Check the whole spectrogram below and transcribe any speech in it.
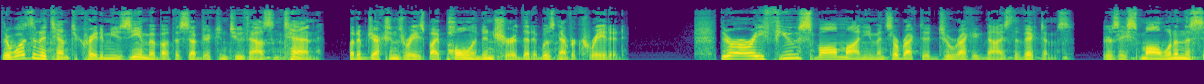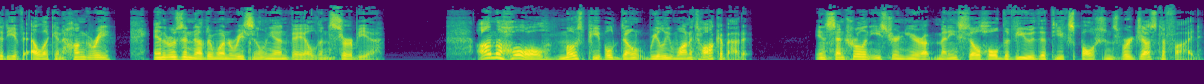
There was an attempt to create a museum about the subject in 2010, but objections raised by Poland ensured that it was never created. There are a few small monuments erected to recognize the victims. There's a small one in the city of Elek in Hungary, and there was another one recently unveiled in Serbia. On the whole, most people don't really want to talk about it. In Central and Eastern Europe, many still hold the view that the expulsions were justified.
